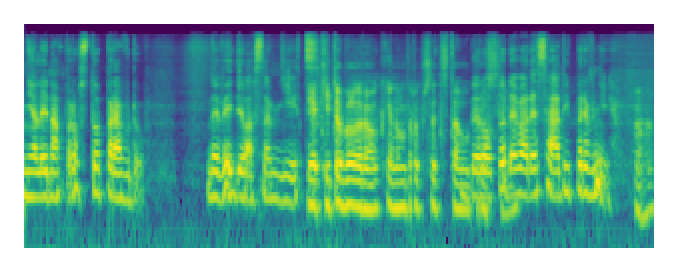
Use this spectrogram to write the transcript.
Měli naprosto pravdu. Nevěděla jsem nic. Jaký to byl rok, jenom pro představu? Bylo prosím. to 91. Aha.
